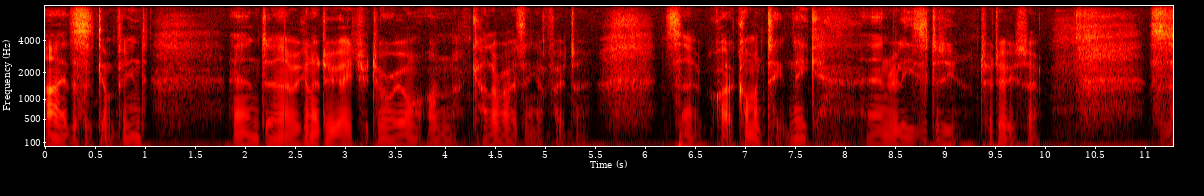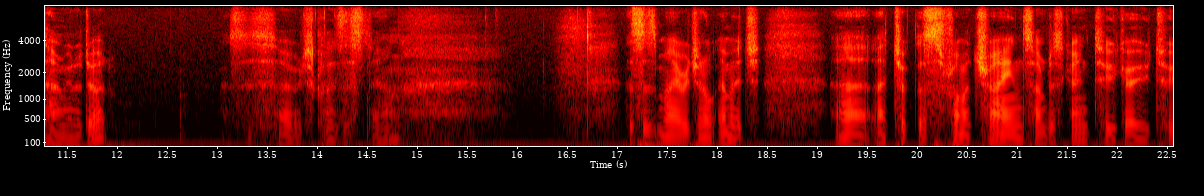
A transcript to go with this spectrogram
Hi, this is GimpFiend and uh, we're going to do a tutorial on colorizing a photo. It's uh, quite a common technique and really easy to do, to do. So this is how I'm going to do it. so we'll just close this down. This is my original image. Uh, I took this from a train so I'm just going to go to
